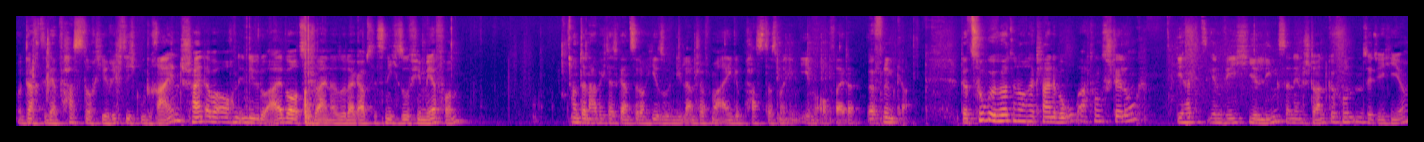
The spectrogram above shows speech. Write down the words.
und dachte, der passt doch hier richtig gut rein. Scheint aber auch ein Individualbau zu sein. Also da gab es jetzt nicht so viel mehr von. Und dann habe ich das Ganze doch hier so in die Landschaft mal eingepasst, dass man ihn eben auch weiter öffnen kann. Dazu gehörte noch eine kleine Beobachtungsstellung. Die hat jetzt ihren Weg hier links an den Strand gefunden, seht ihr hier.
